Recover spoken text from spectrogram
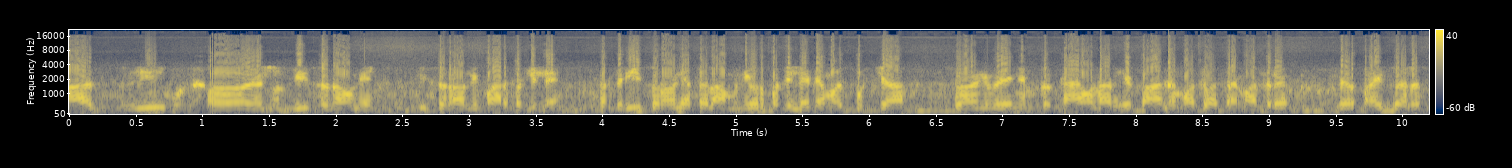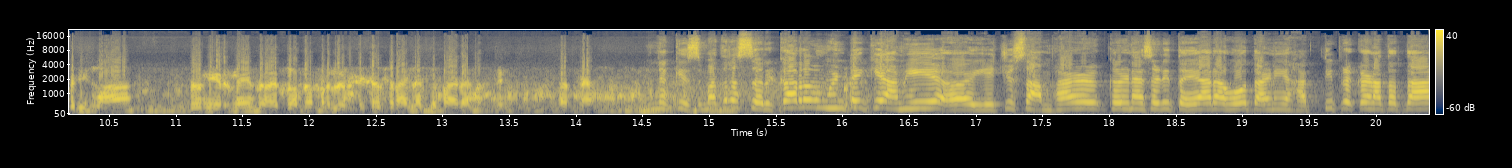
आज ही जी सुनावणी आहे ती सुनावणी पार पडलेली आहे. तर ही सुनावणी आता लांबणीवर पडलेली आहे. त्यामुळे पुढच्या सुनावणीमध्ये नेमकं काय होणार हे पाहणं महत्वाचं आहे. मात्र जर पाहिजे झालं तरी हा जो निर्णय जो आहे तो आता प्रलंबितच राहिल्याचं पाहायला मिळते सध्या नक्कीच. मात्र सरकार म्हणते की आम्ही अ, याची सांभाळ करण्यासाठी तयार आहोत आणि हत्ती प्रकरणात आता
